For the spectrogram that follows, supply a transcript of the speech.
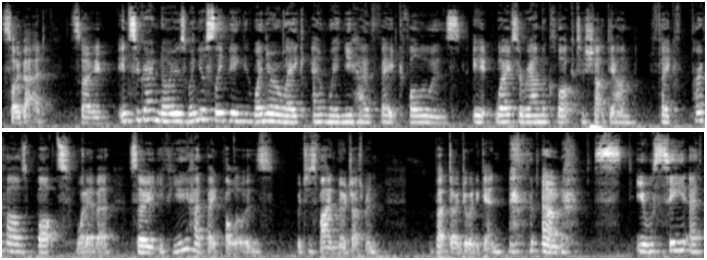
so bad. So, Instagram knows when you're sleeping, when you're awake, and when you have fake followers. It works around the clock to shut down fake profiles, bots, whatever. So, if you have fake followers, which is fine, no judgment, but don't do it again. um, you'll see a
